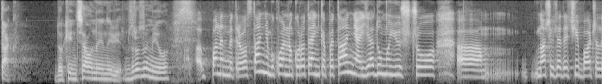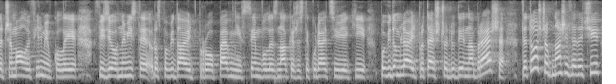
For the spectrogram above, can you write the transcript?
Так. До кінця у неї не вірить. Зрозуміло. Пане Дмитре, останнє буквально коротеньке питання. Я думаю, що е, наші глядачі бачили чимало фільмів, коли фізіогномісти розповідають про певні символи, знаки жестикуляцію, які повідомляють про те, що людина бреше, для того, щоб наші глядачі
